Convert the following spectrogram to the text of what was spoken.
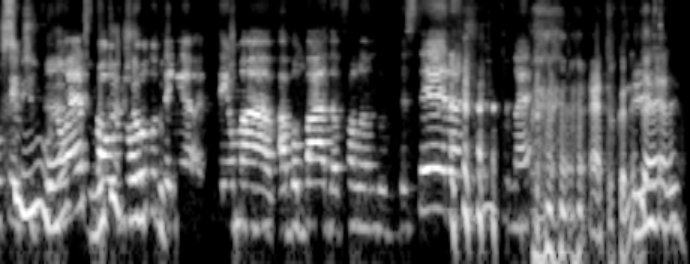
Porque, Sim, tipo, é. não é só Muito o jogo. jogo, tem, tem uma abobada falando besteira junto, né? é, trocando Sim, ideia, né?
